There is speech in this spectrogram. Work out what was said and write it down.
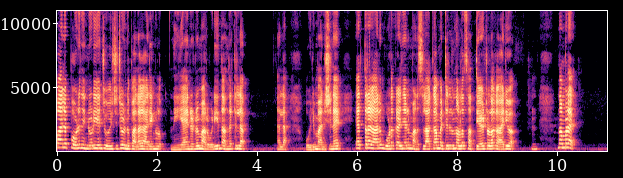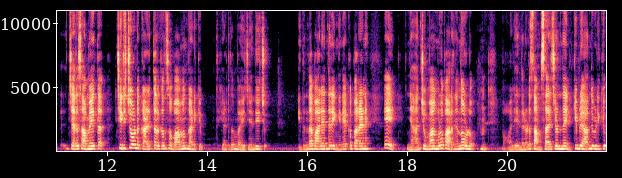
പലപ്പോഴും നിന്നോട് ഞാൻ ചോദിച്ചിട്ടുണ്ട് പല കാര്യങ്ങളും. നീ അതിനോട് മറുപടിയും തന്നിട്ടില്ല. അല്ല ഒരു മനുഷ്യനെ എത്ര കാലം കൂടെ കഴിഞ്ഞാലും മനസ്സിലാക്കാൻ പറ്റില്ല എന്നുള്ള സത്യമായിട്ടുള്ള കാര്യമാണ് നമ്മളെ ചില സമയത്ത് ചിരിച്ചുകൊണ്ട് കഴുത്തിറക്കുന്ന സ്വഭാവം കാണിക്കും. കേട്ടതും വൈജയന്തി ചോദിച്ചു. ഇതെന്താ ബാലേന്ദ്രൻ ഇങ്ങനെയൊക്കെ പറയണേ? ഏയ് ഞാൻ ചുമ്മാ അങ്ങോട്ട് പറഞ്ഞെന്നുള്ളൂ ബാലേന്ദ്രനോട് സംസാരിച്ചുകൊണ്ട് എനിക്ക് ഭ്രാന്ത് പിടിക്കും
